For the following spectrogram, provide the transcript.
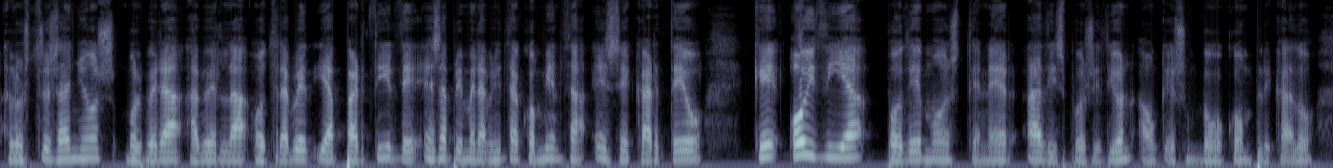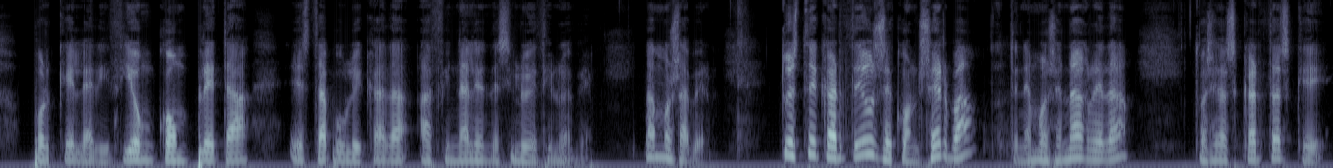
a los tres años volverá a verla otra vez y a partir de esa primera visita comienza ese carteo que hoy día podemos tener a disposición, aunque es un poco complicado porque la edición completa está publicada a finales del siglo XIX. Vamos a ver. Todo este carteo se conserva, lo tenemos en Ágreda, todas esas cartas que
